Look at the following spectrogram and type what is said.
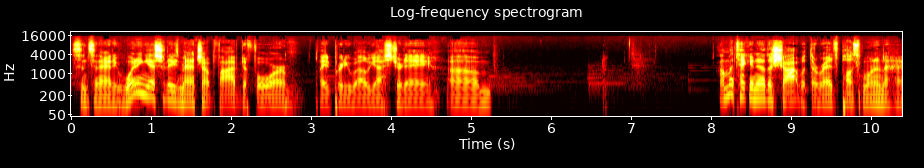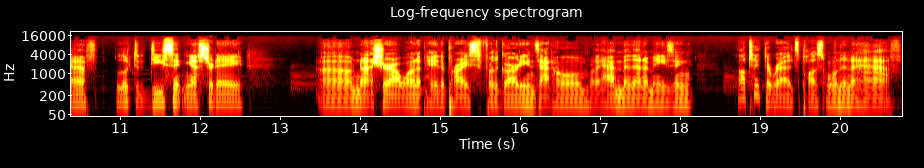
Cincinnati winning yesterday's matchup five to four. Played pretty well yesterday. Um, I'm gonna take another shot with the Reds plus one and a half. Looked decent yesterday. Uh, I'm not sure I want to pay the price for the Guardians at home. They haven't been that amazing. I'll take the Reds plus one and a half.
